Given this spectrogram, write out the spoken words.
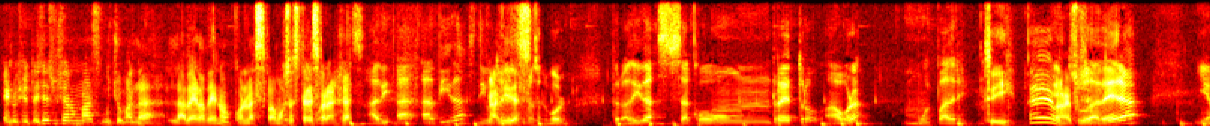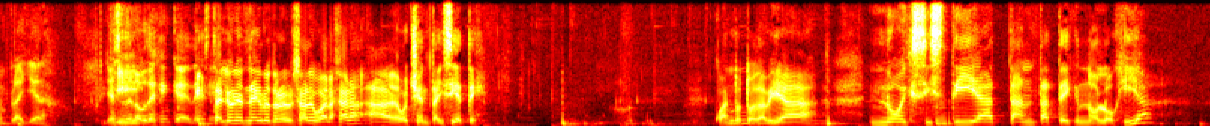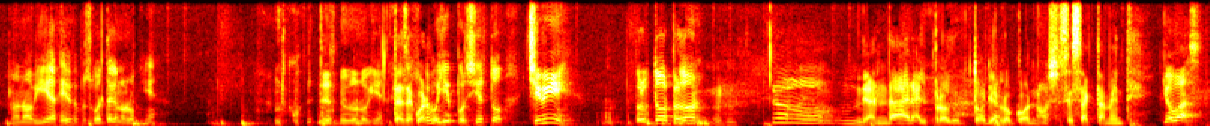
En 86 usaron más, mucho más la, la verde, ¿no? Con las famosas tres franjas. Adidas, digo, Adidas. Adidas. el gol, pero Adidas sacó un retro ahora muy padre. Sí. Eh, en pues, sudadera y en playera. Ya se lo dejen que. dejen- Esta Leones Negros de la Universidad de Guadalajara a 87. Cuando todavía no existía tanta tecnología. No, no había, jefe, pues cuál tecnología. ¿Cuál tecnología? ¿Estás de acuerdo? Oye, por cierto, Chivi, productor, perdón. No, de andar al productor, ya lo conoces, exactamente. Yo vas.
